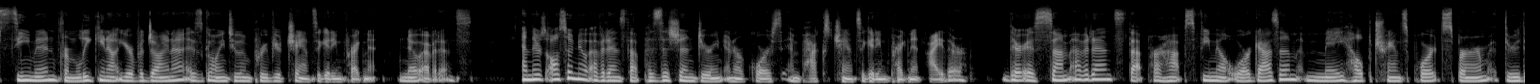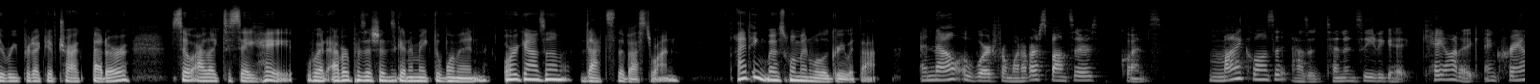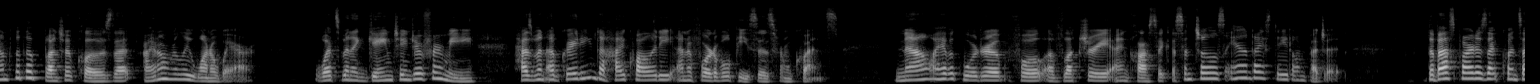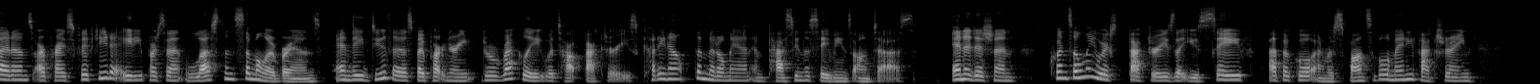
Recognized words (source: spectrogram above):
semen from leaking out your vagina is going to improve your chance of getting pregnant. No evidence. And there's also no evidence that position during intercourse impacts chance of getting pregnant either. There is some evidence that perhaps female orgasm may help transport sperm through the reproductive tract better. So I like to say, hey, whatever position is going to make the woman orgasm, that's the best one. I think most women will agree with that. And now a word from one of our sponsors, Quince. My closet has a tendency to get chaotic and crammed with a bunch of clothes that I don't really want to wear. What's been a game changer for me has been upgrading to high quality and affordable pieces from Quince. Now I have a wardrobe full of luxury and classic essentials, and I stayed on budget. The best part is that Quince items are priced 50 to 80% less than similar brands, and they do this by partnering directly with top factories, cutting out the middleman and passing the savings on to us. In addition, Quince only works with factories that use safe, ethical, and responsible manufacturing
